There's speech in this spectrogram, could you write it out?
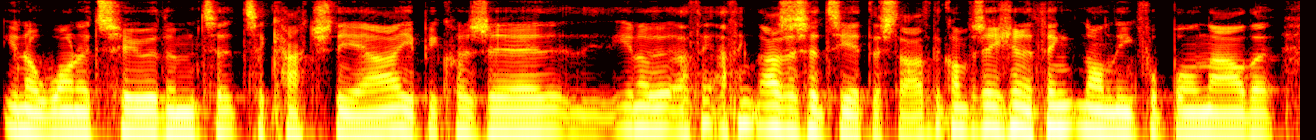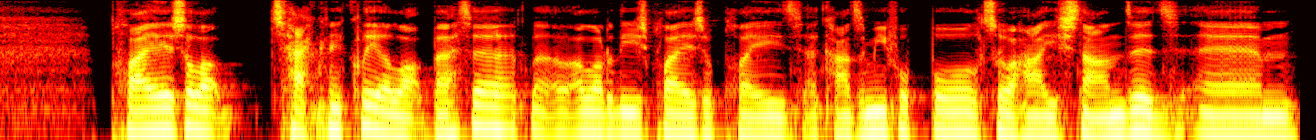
you know one or two of them to, to catch the eye because uh, you know I think I think as I said to you at the start of the conversation, I think non-league football now that players a lot technically a lot better. A lot of these players have played academy football to a high standard, um,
